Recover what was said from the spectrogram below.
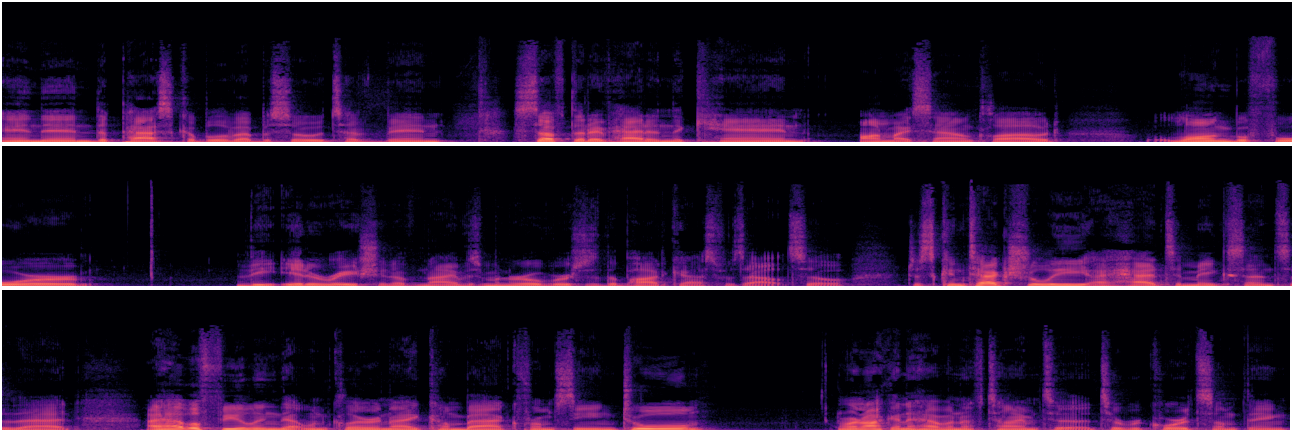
and then the past couple of episodes have been stuff that I've had in the can on my SoundCloud long before the iteration of Knives Monroe versus the podcast was out. So, just contextually, I had to make sense of that. I have a feeling that when Claire and I come back from seeing Tool, we're not going to have enough time to, to record something.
